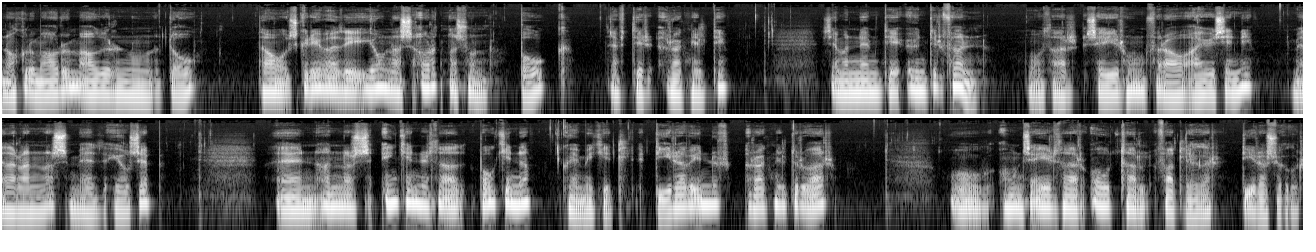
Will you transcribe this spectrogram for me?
Nokkrum árum áður en hún dó, þá skrifaði Jónas Árnason bók eftir Ragnhildi sem hann nefndi Undir fönn og þar segir hún frá æfi sinni meðal annars með Jósef en annars einkennir það bókina hver mikill dýravinur Ragnhildur var og hún segir þar ótal fallegar dýrasögur.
